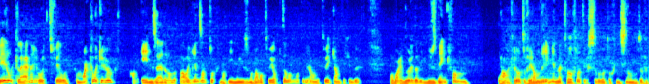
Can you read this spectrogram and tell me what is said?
veel kleiner, wordt het veel gemakkelijker ook. Aan één zijde van de taalgrens dan toch, maar die moet je ze nog alle twee optellen, wat er aan de twee kanten gebeurt. Maar waardoor dat ik dus denk van, ja, grote veranderingen met hoofdletters zullen we toch niet snel moeten ver,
